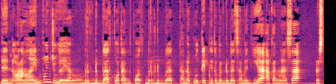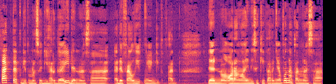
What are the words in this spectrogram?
Dan orang lain pun juga yang berdebat quote and quote berdebat tanda kutip gitu berdebat sama dia akan merasa respected gitu, merasa dihargai dan merasa ada value-nya gitu kan dan orang lain di sekitarnya pun akan merasa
